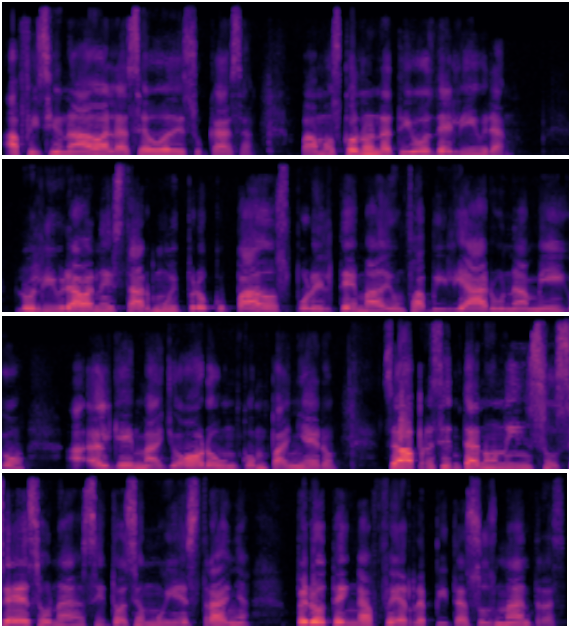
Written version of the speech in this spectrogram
aficionado al aseo de su casa. Vamos con los nativos de Libra. Los Libra van a estar muy preocupados por el tema de un familiar, un amigo, alguien mayor o un compañero. Se va a presentar un insuceso, una situación muy extraña, pero tenga fe, repita sus mantras.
